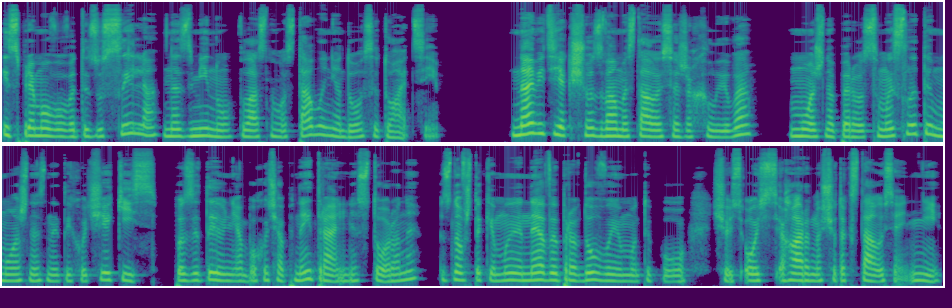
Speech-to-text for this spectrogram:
і спрямовувати зусилля на зміну власного ставлення до ситуації. Навіть якщо з вами сталося жахливе, можна переосмислити, можна знайти хоч якісь позитивні або хоча б нейтральні сторони. Знову ж таки, ми не виправдовуємо, типу, щось ось гарно, що так сталося. Ні.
